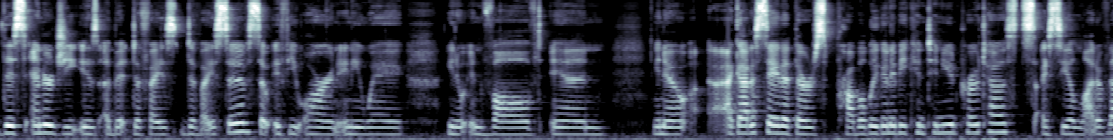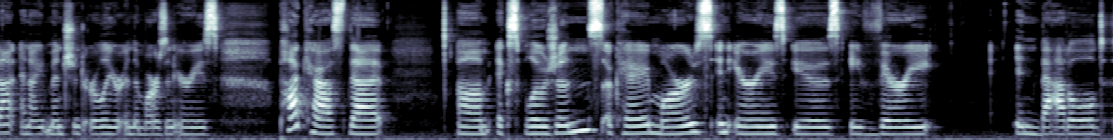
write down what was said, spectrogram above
this energy is a bit divisive. So if you are in any way, you know, involved in, you know, I got to say that there's probably going to be continued protests. I see a lot of that. And I mentioned earlier in the Mars and Aries podcast that um, explosions, okay, Mars in Aries is a very embattled,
